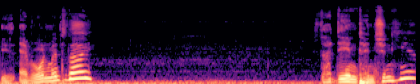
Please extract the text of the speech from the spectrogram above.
is everyone meant to die? Is that the intention here?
